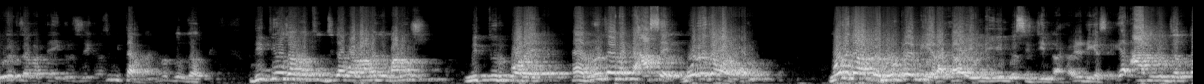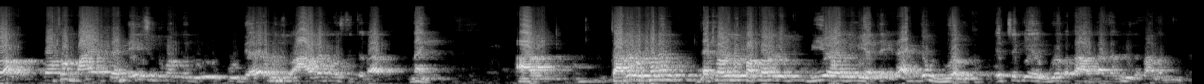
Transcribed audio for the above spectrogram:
দূরের জগতে এই করেছে এই করেছে, মিথ্যা কথা দূর জগৎ নেই। দ্বিতীয় জগৎ যেটা বলা হয় যে মানুষ মৃত্যুর পরে হ্যাঁ জগৎ একটা আছে, মরে যাওয়ার পর, মরে যাওয়ার পর রুটে নিয়ে রাখা হয় এগুলি ইউনিভার্সিটি জিন রাখা হয়, ঠিক আছে? এর আগে পর্যন্ত প্রথম মায়ের পেটে শুধুমাত্র রূপ দেওয়ার পর্যন্ত আলাদা অস্তিত্বটা নাই। আর তাদের ওখানে দেখা হলো কথা হলো বিয়ে হয় দুনিয়াতে, এটা একদম কথা। এর থেকে ভুয়া কথা গাঁজা কথা দুনিয়াতে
